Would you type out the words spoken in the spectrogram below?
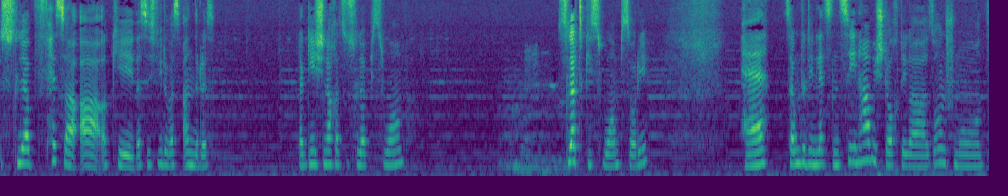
Slurp Fässer. Ah, okay. Das ist wieder was anderes. Da gehe ich nachher zu Slurpy Swamp. Slutky Swamp, sorry. Hä? Sag unter den letzten 10 habe ich doch, Digga. So ein Schmutz.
